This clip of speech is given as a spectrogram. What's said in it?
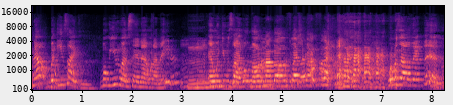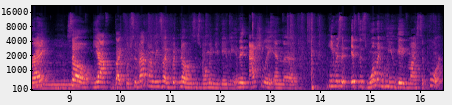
No, but he's like, "But you wasn't saying that when I made her." Mm-hmm. And when you was like, "Well, bone of my bone, flesh of my flesh," where was all that then, right? So yeah, like flips it back on him. He's like, "But no, it's this woman you gave me." And it actually in the Hebrews, it- it's this woman who you gave my support.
